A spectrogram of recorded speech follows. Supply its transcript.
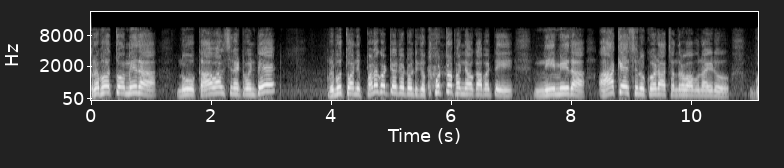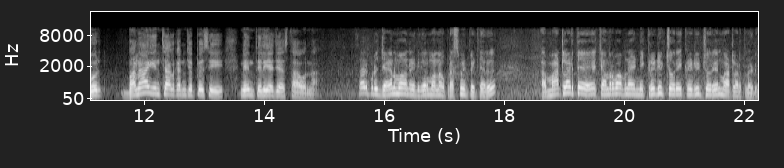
ప్రభుత్వం మీద నువ్వు కావాల్సినటువంటి ప్రభుత్వాన్ని పడగొట్టేటటువంటి కుట్ర పన్నావు కాబట్టి నీ మీద ఆ కేసును కూడా చంద్రబాబు నాయుడు గు బనాయించాలని చెప్పేసి నేను తెలియజేస్తా ఉన్నా. సార్ ఇప్పుడు జగన్మోహన్ రెడ్డి గారు మొన్న ఒక ప్రెస్ మీట్ పెట్టారు. మాట్లాడితే చంద్రబాబు నాయుడిని క్రెడిట్ చోరీ క్రెడిట్ చోరీ అని మాట్లాడుతున్నాడు.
